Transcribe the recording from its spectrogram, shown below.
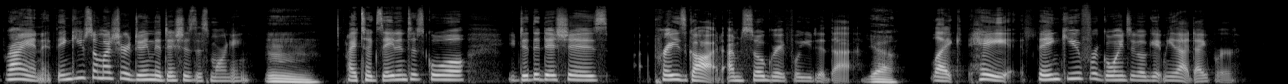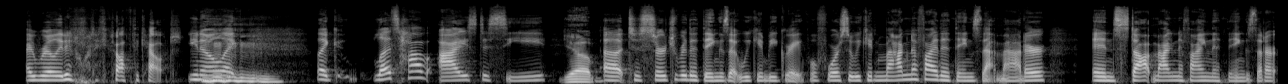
Brian, thank you so much for doing the dishes this morning. Mm. I took Zayden to school. You did the dishes. Praise God. I'm so grateful you did that. Yeah. Like, hey, thank you for going to go get me that diaper. I really didn't want to get off the couch. You know, like like let's have eyes to see yep. uh, to search for the things that we can be grateful for so we can magnify the things that matter and stop magnifying the things that are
